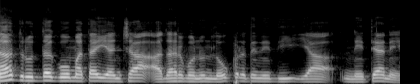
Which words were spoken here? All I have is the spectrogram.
नाथ रुद्ध गोमाता यांच्या आधार बनून लोकप्रतिनिधी या नेत्याने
